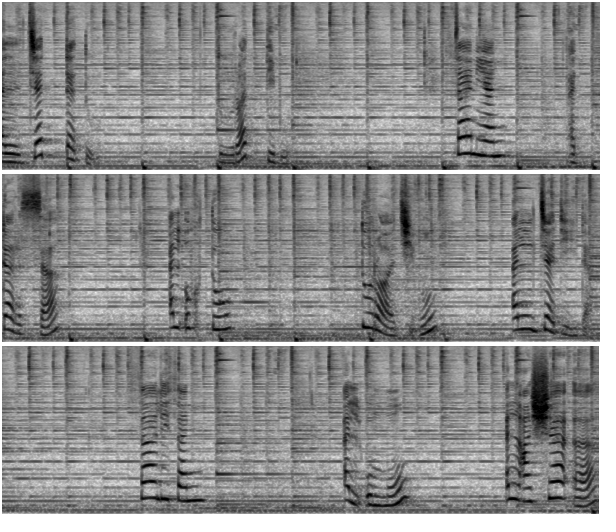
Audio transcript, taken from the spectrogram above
الجدة. ترتب. ثانيا الدرس الأخت. تراجع الجديد. ثالثا الأم العشاء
